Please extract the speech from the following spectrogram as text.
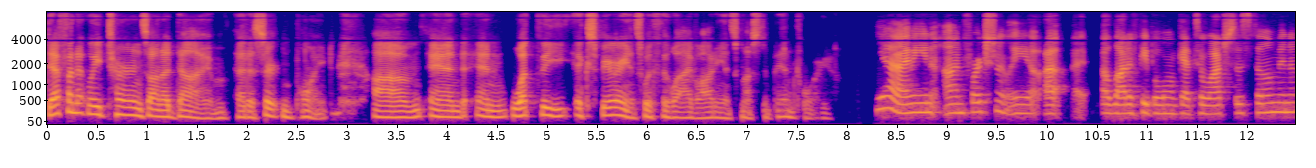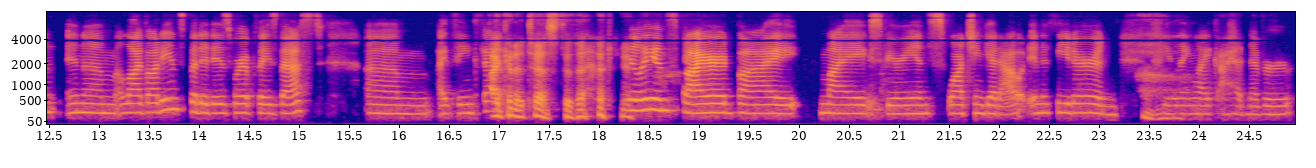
definitely turns on a dime at a certain point, um, and and what the experience with the live audience must have been for you. Yeah, I mean, unfortunately, a, a lot of people won't get to watch this film in in um, a live audience, but it is where it plays best. Um, I think that I can attest to that. Yeah. Really inspired by my experience watching Get Out in a theater and uh-huh. feeling like I had never,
